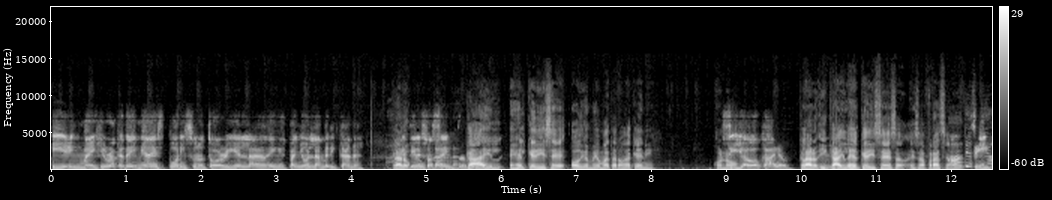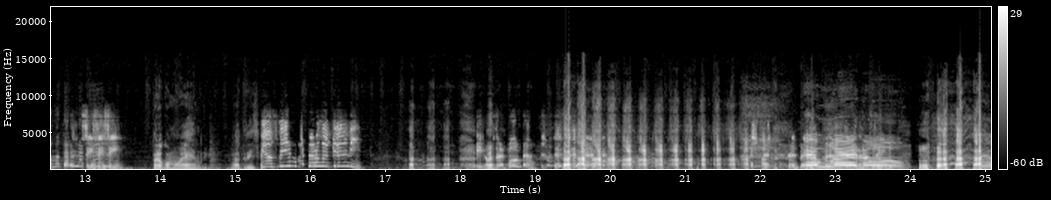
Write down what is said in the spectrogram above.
Y en My Hero Academia es Pony Sunotori en, la, en español, la americana. Claro. Que tiene su Buscarla. acento. ¿no? Kyle es el que dice, oh Dios mío, mataron a Kenny. ¿O no? Sí, yo hago Kyle. Claro, y Kyle es el que dice esa, esa frase, ¿no? Sí, sí, sí, sí. Pero como es, Patricia. Dios mío, mataron a Kenny. ¡Hijos de puta! ¡Qué bueno! ¡Qué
